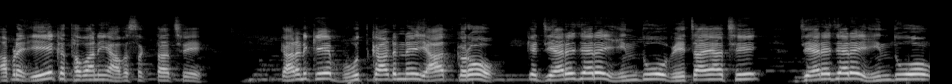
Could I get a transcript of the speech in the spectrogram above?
આપણે એક થવાની આવશ્યકતા છે. કારણ કે ભૂતકાળને યાદ કરો કે જ્યારે જ્યારે હિન્દુઓ વેચાયા છે, જ્યારે જ્યારે હિન્દુઓ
